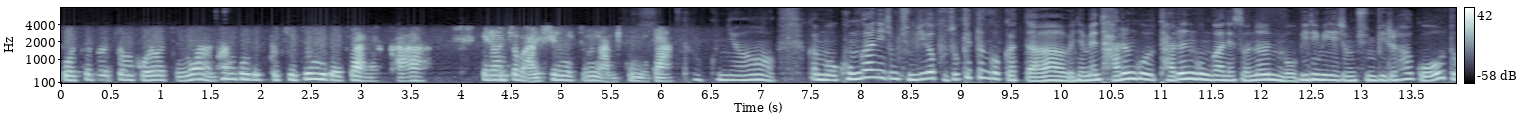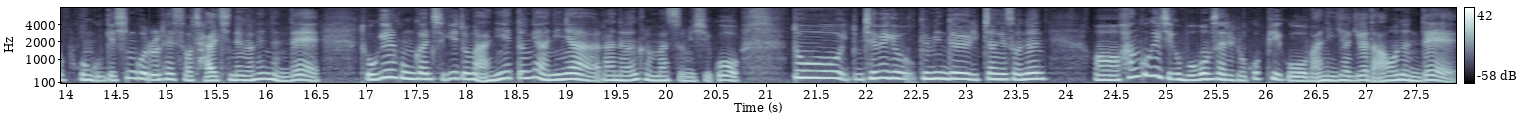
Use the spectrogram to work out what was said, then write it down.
모습을 좀 보여주면 한국이 또 기준이 되지 않을까. 이런 좀 아쉬움이 좀 남습니다. 그렇군요. 그러니까 뭐 공간이 좀 준비가 부족했던 것 같다. 왜냐하면 다른 곳 다른 공간에서는 뭐 미리미리 좀 준비를 하고 또 보건국에 신고를 해서 잘 진행을 했는데 독일 공간 측이 좀 안이했던 게 아니냐라는 그런 말씀이시고 또 재외 교민들 입장에서는 어, 한국이 지금 모범 사례로 꼽히고 많이 이야기가 나오는데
